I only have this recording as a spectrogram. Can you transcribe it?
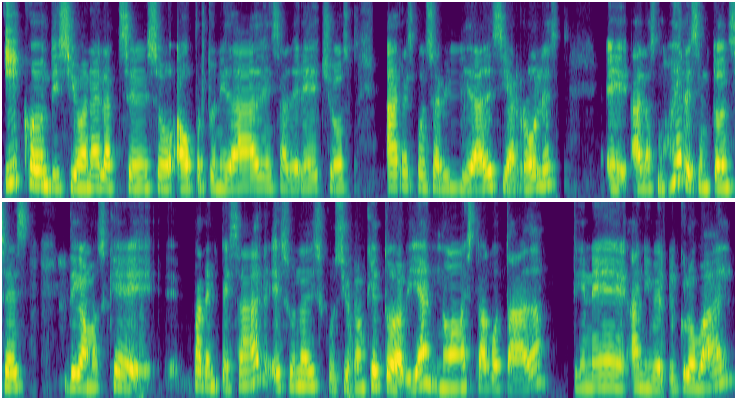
y condiciona el acceso a oportunidades, a derechos, a responsabilidades y a roles eh, a las mujeres. Entonces, digamos que para empezar, es una discusión que todavía no está agotada, tiene a nivel global,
